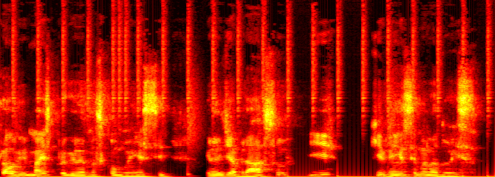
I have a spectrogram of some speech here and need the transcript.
para ouvir mais programas como esse. Grande abraço e que venha semana 2.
